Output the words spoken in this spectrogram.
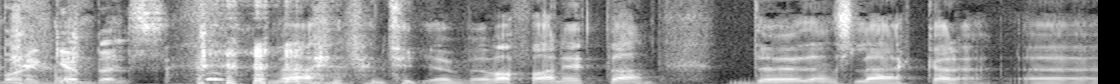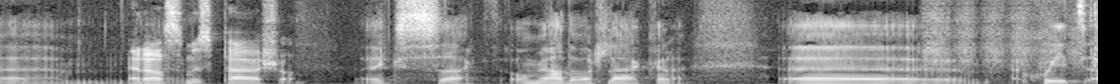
Var det Goebbels? Nej men inte Gebbe. Vad fan hette han? Dödens läkare. Eh, Rasmus Persson? Exakt, om jag hade varit läkare. Eh, skit,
